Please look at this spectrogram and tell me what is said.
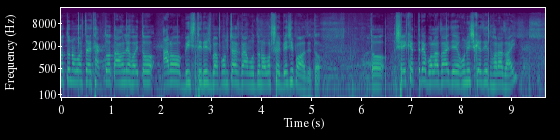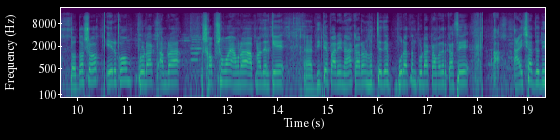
নতুন অবস্থায় থাকতো, তাহলে হয়তো আরও বিশ, তিরিশ বা পঞ্চাশ গ্রাম ওজন অবশ্যই বেশি পাওয়া যেত। তো সেই ক্ষেত্রে বলা যায় যে উনিশ কেজি ধরা যায়। তো দর্শক, এরকম প্রোডাক্ট আমরা সব সময় আমরা আপনাদেরকে দিতে পারি না। কারণ হচ্ছে যে পুরাতন প্রোডাক্ট আমাদের কাছে আ- আইসা যদি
